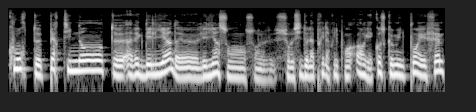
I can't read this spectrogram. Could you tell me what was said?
courte, pertinente, avec des liens. les liens sont, sur le site de l'April, april.org et causecommune.fm.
